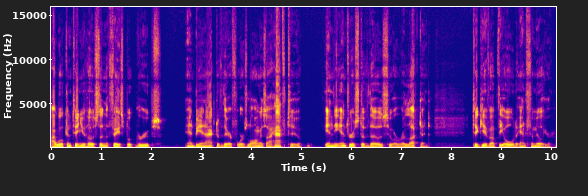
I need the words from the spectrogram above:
I will continue hosting the Facebook groups and being active there for as long as I have to in the interest of those who are reluctant to give up the old and familiar.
